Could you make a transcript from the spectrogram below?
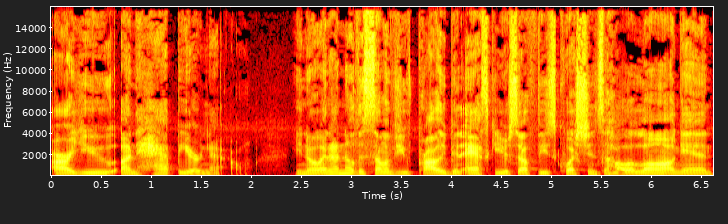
Are you unhappier now? You know, and I know that some of you've probably been asking yourself these questions all along, and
